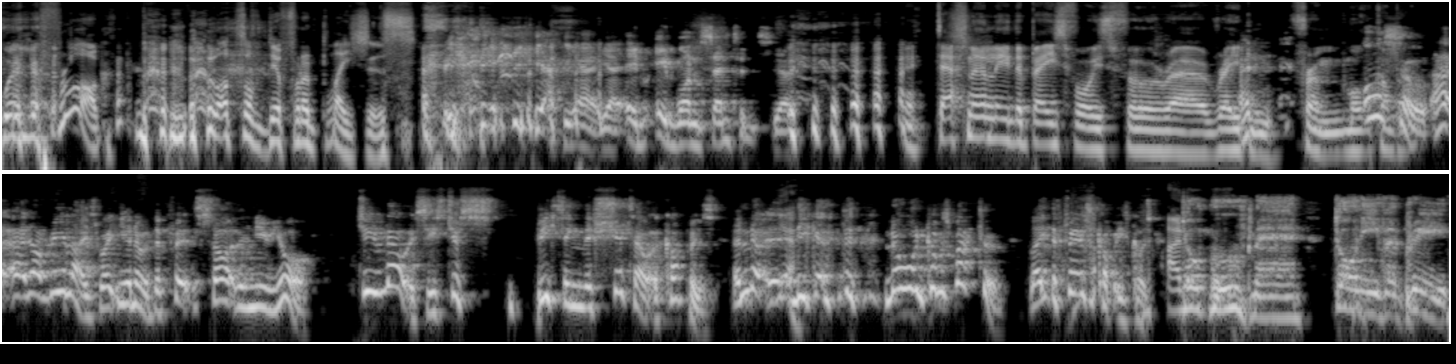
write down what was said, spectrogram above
Where you from? Lots of different places. yeah, yeah, yeah. In in one sentence. Yeah. Yeah, Definitely the bass voice for uh, Raiden from Mortal Kombat. Also, I, I don't realize where you know the first start of New York. Do you notice he's just beating the shit out of coppers, and no, and he get, no one comes back to him. Like the first copper, he goes, "Don't move, man. Don't even breathe,"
